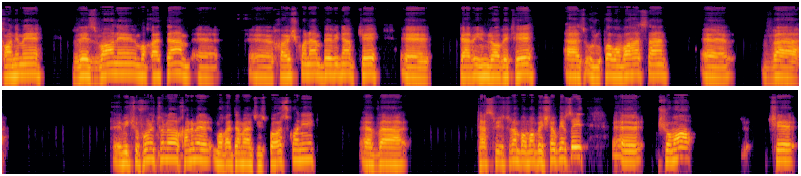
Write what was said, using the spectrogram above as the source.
خانم رزوان مقدم خواهش کنم ببینم که در این رابطه از اروپا با ما هستند. و میکروفونتون رو خانم مقدم عزیز باز کنید و تصویرتون هم با ما بشنو بگذارید شما چه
